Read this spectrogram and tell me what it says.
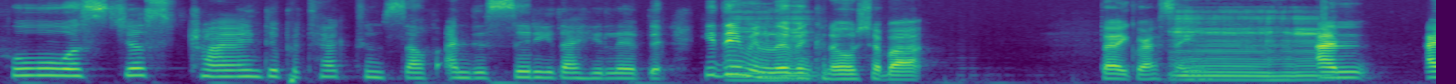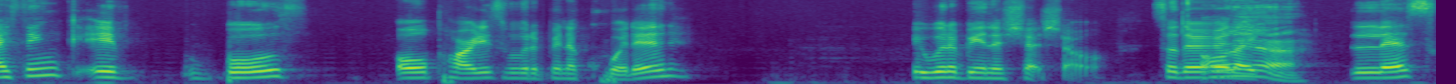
who was just trying to protect himself and the city that he lived in. He didn't even live in Kenosha, but digressing. Mhm. And I think if both all parties would have been acquitted, it would have been a shit show. So they're Oh, like, yeah. let's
